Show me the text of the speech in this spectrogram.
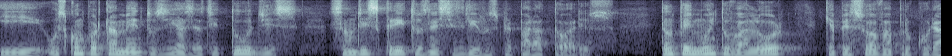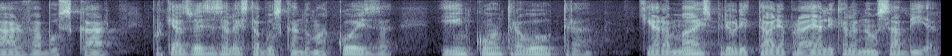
E os comportamentos e as atitudes são descritos nesses livros preparatórios. Então tem muito valor que a pessoa vá procurar, vá buscar, porque às vezes ela está buscando uma coisa e encontra outra que era mais prioritária para ela e que ela não sabia.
